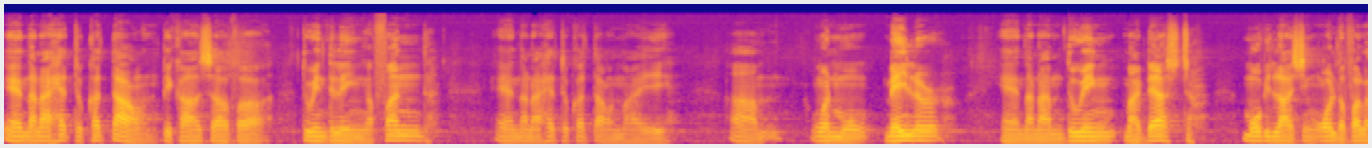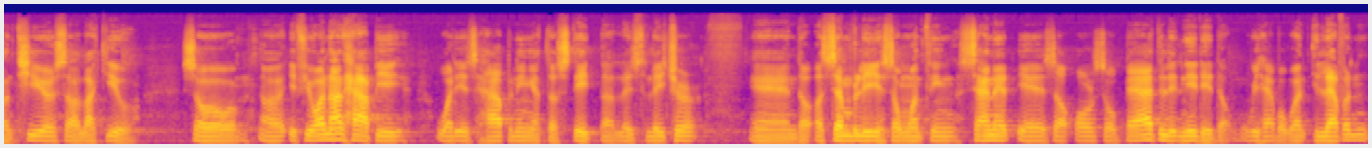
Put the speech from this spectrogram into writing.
and then I had to cut down because of dwindling a fund, and then I had to cut down my um, one more mailer and then I'm doing my best mobilizing all the volunteers uh, like you. So uh, if you are not happy what is happening at the state uh, legislature, and the assembly is one thing, Senate is uh, also badly needed. We have 11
